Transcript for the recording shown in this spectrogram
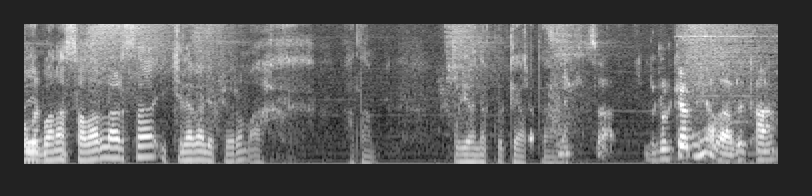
Olabilir. bana salarlarsa 2 level yapıyorum. Ah adam uyanıklık yaptı. ha. Rukem niye al abi tank?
